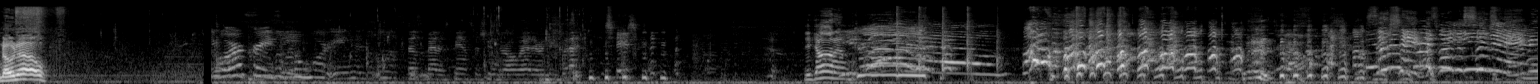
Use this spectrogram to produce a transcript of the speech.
No, no. You are crazy. Doesn't matter, his pants or shoes are all wet, everything's wet. You got him. Sushi! That's why you sushi, Amy!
